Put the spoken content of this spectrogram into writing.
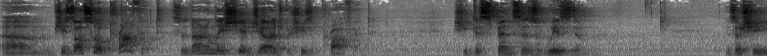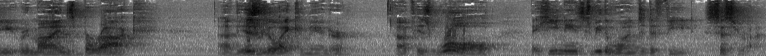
Um, she's also a prophet. So not only is she a judge, but she's a prophet. She dispenses wisdom. And so she reminds Barak, uh, the Israelite commander, of his role that he needs to be the one to defeat Sisera.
